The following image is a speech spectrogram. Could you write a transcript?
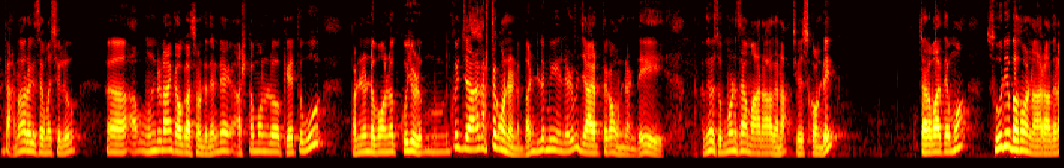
అంటే అనారోగ్య సమస్యలు ఉండడానికి అవకాశం ఉంటుంది. అంటే అష్టమంలో కేతువు పన్నెండు భావంలో కుజుడు కొంచెం జాగ్రత్తగా ఉండండి. బండ్ల మీద వెళ్ళడం జాగ్రత్తగా ఉండండి. అందుకని సుబ్రహ్మణ్య స్వామి ఆరాధన చేసుకోండి. తర్వాత ఏమో సూర్యభగవాన్ ఆరాధన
